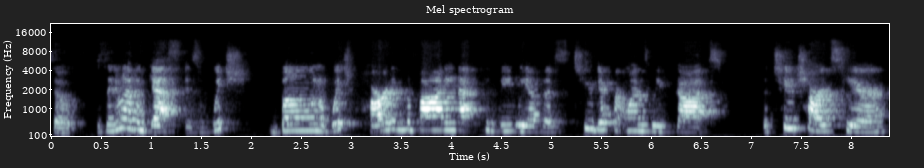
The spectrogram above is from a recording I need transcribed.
So does anyone have a guess is which bone, which part of the body that could be? We have those two different ones. We've got the two charts here.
